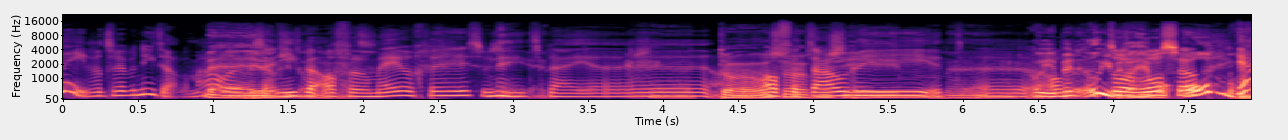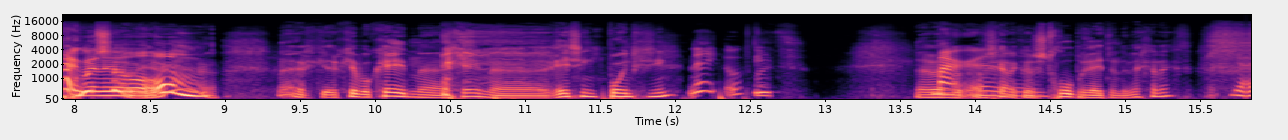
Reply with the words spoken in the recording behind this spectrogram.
nee, want we hebben niet allemaal. Nee, we zijn niet bij Alfa. Romeo geweest. We zijn niet bij uh, eh, Toro Rosso Alfa Tauri. het, oh, je bent, oh, je bent helemaal om. Ja, ik ben helemaal ja. om. Nee, ik, ik heb ook geen, geen Racing Point gezien. Nee, ook niet. Daar Maar, hebben we waarschijnlijk een strolbreed in de weg gelegd. Ja.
